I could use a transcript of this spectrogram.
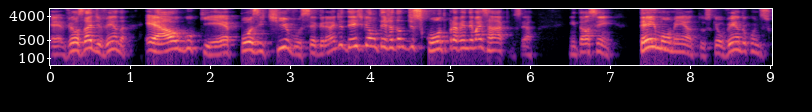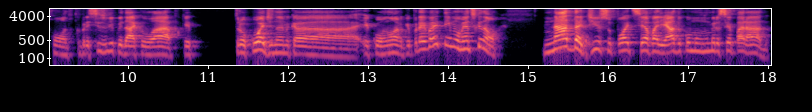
É, velocidade de venda é algo que é positivo ser grande, desde que eu não esteja dando desconto para vender mais rápido, certo? Então, assim, tem momentos que eu vendo com desconto, que eu preciso liquidar aquilo lá, porque trocou a dinâmica econômica e por aí vai, tem momentos que não. Nada disso pode ser avaliado como um número separado,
